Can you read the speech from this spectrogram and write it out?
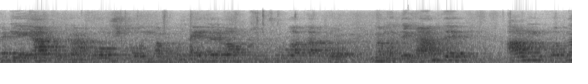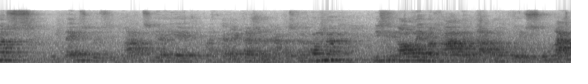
meni je jako drago što imamo kontejnere, malo sam čula kako imamo i te kante, ali kod nas u Temskoj situacija je, ajde da ne kažem katastrofalna, mislim na one mahale tamo koji su van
